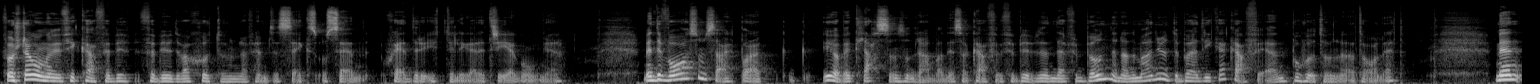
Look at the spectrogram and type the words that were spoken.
Första gången vi fick kaffeförbud var 1756 och sen skedde det ytterligare tre gånger. Men det var som sagt bara överklassen som drabbades av kaffeförbuden därför bönderna de hade ju inte börjat dricka kaffe än på 1700-talet. Men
